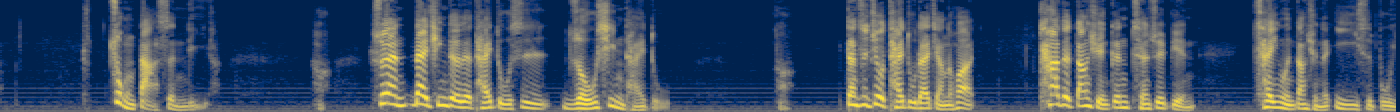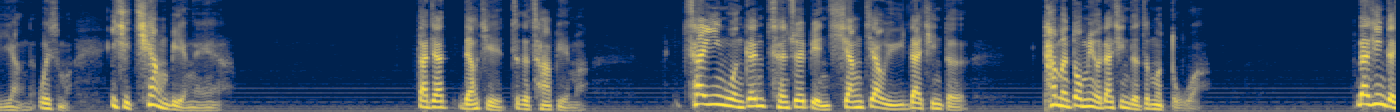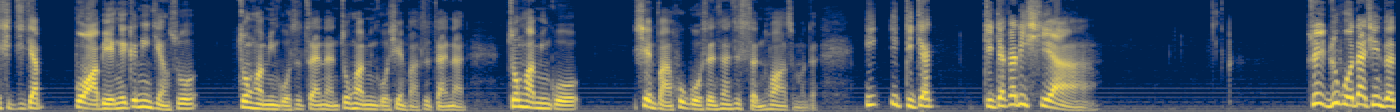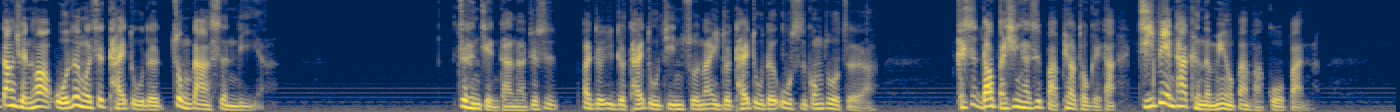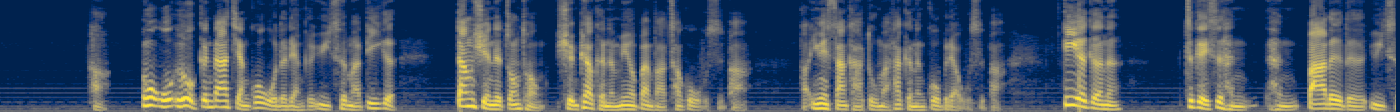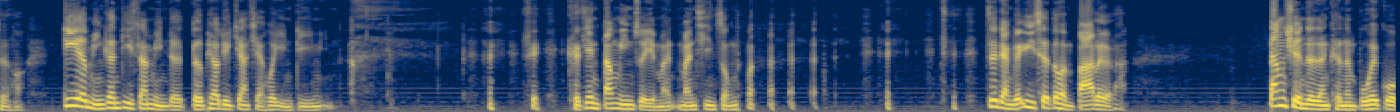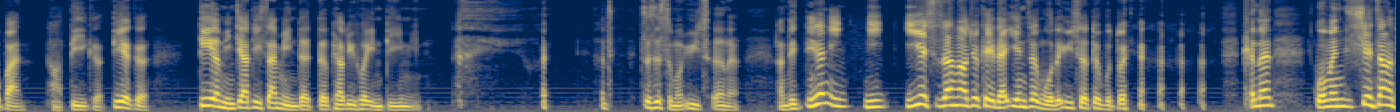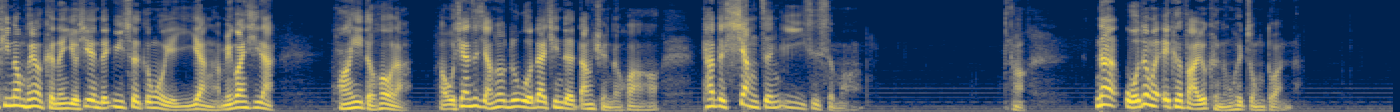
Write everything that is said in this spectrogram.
重大胜利啊。虽然赖清德的台独是柔性台独，啊，但是就台独来讲的话，他的当选跟陈水扁、蔡英文当选的意义是不一样的。为什么？一起呛扁哎呀！大家了解这个差别吗？蔡英文跟陈水扁相较于赖清德。他们都没有赖清德这么毒啊！赖清德是几家把别人跟你讲说，中华民国是灾难，中华民国宪法是灾难，中华民国宪法护国神山是神话什么的，一一叠加叠加跟你下。所以，如果赖清德当选的话，我认为是台独的重大胜利啊！这很简单啊，就是啊，就一个台独金孙，那一个台独的务实工作者啊。可是老百姓还是把票投给他，即便他可能没有办法过半了。好，我我我有跟大家讲过我的两个预测嘛。第一个，当选的总统选票可能没有办法超过五十趴，好，因为沙卡杜嘛，他可能过不了五十趴。第二个呢，这个也是很很巴乐的预测哈。第二名跟第三名的得票率加起来会赢第一名，可见当名嘴也蛮蛮轻松的嘛。这两个预测都很巴乐啦。当选的人可能不会过半，好，第一个，第二个，第二名加第三名的得票率会赢第一名，这是什么预测呢？啊，你你看你你一月十三号就可以来验证我的预测对不对？可能我们线上的听众朋友，可能有些人的预测跟我也一样啊，没关系啦，华裔的后啦。好，我现在是讲说，如果赖清德当选的话，哈，它的象征意义是什么？好，那我认为 A 克法有可能会中断了。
